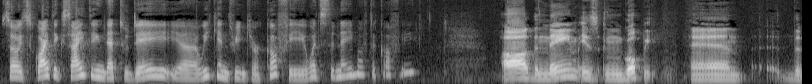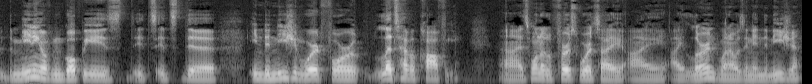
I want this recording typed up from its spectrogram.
So it's quite exciting that today uh, we can drink your coffee. What's the name of the coffee? Uh, the name is Ngopi, and the the meaning of Ngopi is it's it's the Indonesian word for let's have a coffee. Uh, it's one of the first words I, I, I learned when I was in Indonesia,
